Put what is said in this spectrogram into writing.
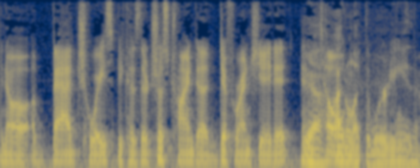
you know a bad choice because they're just trying to differentiate it and Yeah, tell I don't like the wording either.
